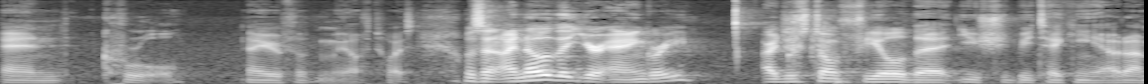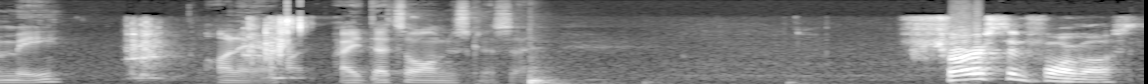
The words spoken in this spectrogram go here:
and cruel. Now you're flipping me off twice. Listen, I know that you're angry. I just don't feel that you should be taking it out on me on air. I, that's all I'm just gonna say. First and foremost,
